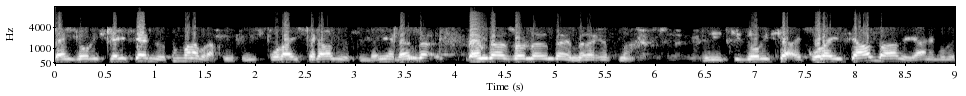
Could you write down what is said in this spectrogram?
sen zor işleri sevmiyorsun bana bırakıyorsun. Hiç kolay işleri almıyorsun beni. Ben de ben daha zorlarındayım merak etme. İki zor işe, kolay işe al da abi. Yani bu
